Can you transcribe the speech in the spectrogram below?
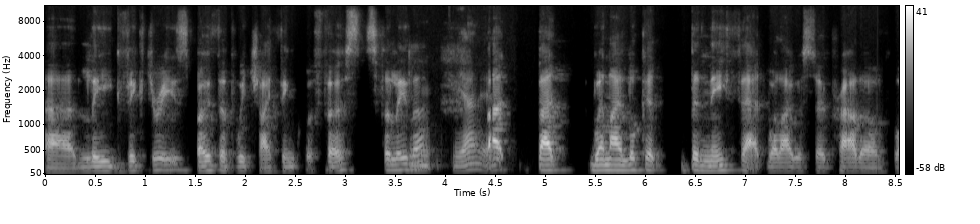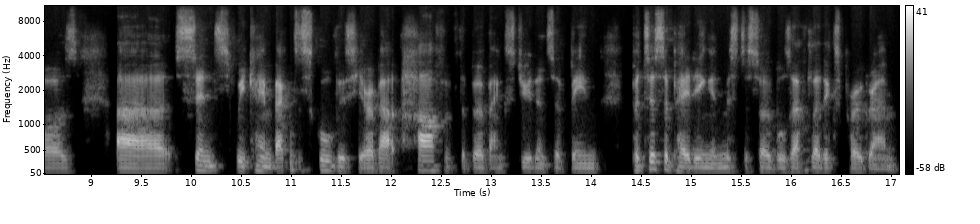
uh, league victories, both of which I think were firsts for Lila. Mm. Yeah, yeah, but but when I look at beneath that, what I was so proud of was uh, since we came back to school this year, about half of the Burbank students have been participating in Mr. Sobel's athletics program.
